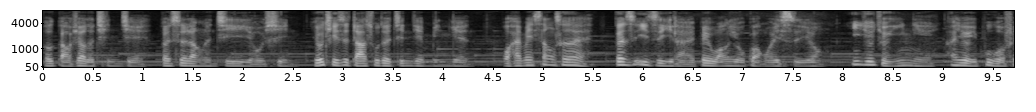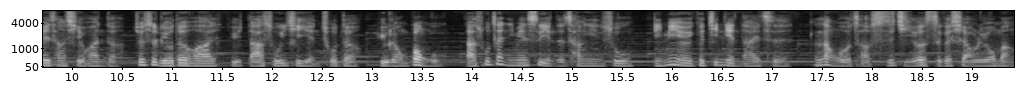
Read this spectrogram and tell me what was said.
和搞笑的情节更是让人记忆犹新。尤其是达叔的经典名言：“我还没上车哎”，更是一直以来被网友广为使用。一九九一年还有一部我非常喜欢的，就是刘德华与达叔一起演出的《与龙共舞》。达叔在里面饰演的苍蝇叔，里面有一个经典台词：“让我找十几二十个小流氓。”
